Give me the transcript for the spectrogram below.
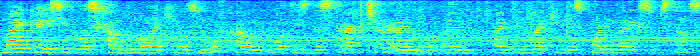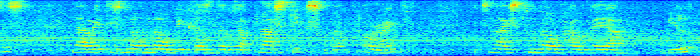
my case, it was how do molecules move, how, what is the structure. I, I've been working with polymeric substances. Now it is no no because those are plastics, but all right. It's nice to know how they are built.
